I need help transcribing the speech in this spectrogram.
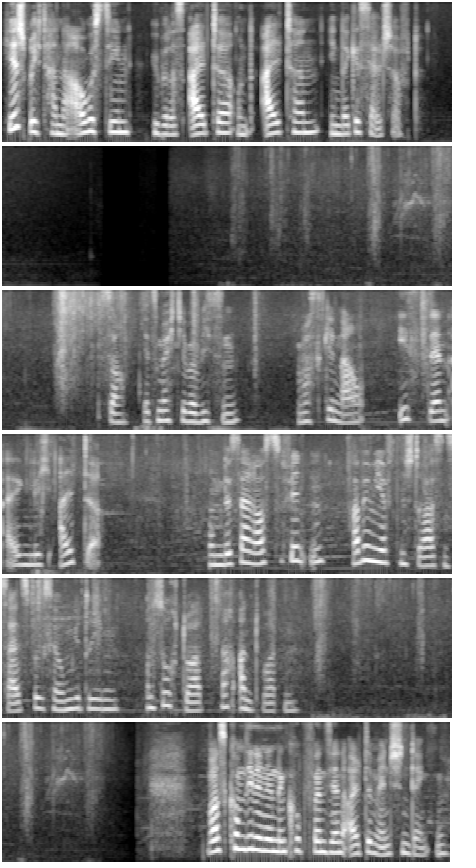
Hier spricht Hanna Augustin über das Alter und Altern in der Gesellschaft. So, jetzt möchte ich aber wissen, was genau ist denn eigentlich Alter? Um das herauszufinden, habe ich mich auf den Straßen Salzburgs herumgetrieben und suche dort nach Antworten. Was kommt Ihnen in den Kopf, wenn Sie an alte Menschen denken?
